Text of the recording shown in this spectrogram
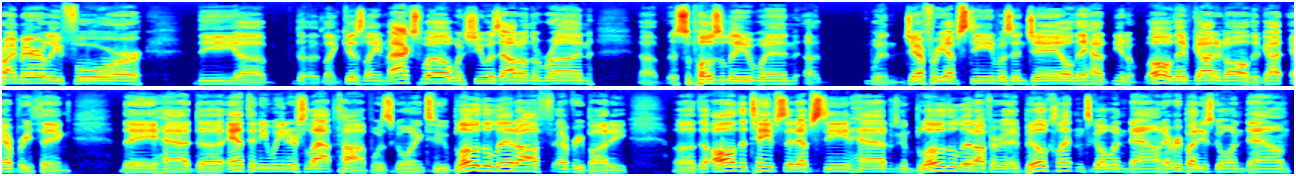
primarily for the uh, the like Ghislaine Maxwell when she was out on the run. Uh, supposedly when uh, when Jeffrey Epstein was in jail, they had, you know, oh, they've got it all. They've got everything. They had uh, Anthony Weiner's laptop was going to blow the lid off everybody. Uh, the, all the tapes that Epstein had was going to blow the lid off. Every, Bill Clinton's going down. Everybody's going down.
